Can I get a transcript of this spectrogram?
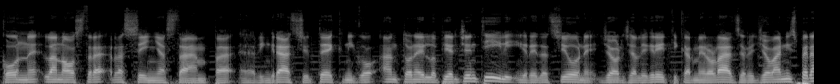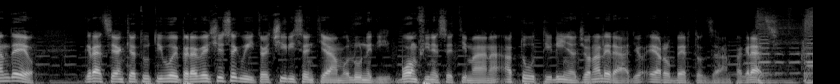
con la nostra rassegna stampa. Eh, ringrazio il tecnico Antonello Piergentili, in redazione Giorgio Allegretti, Carmelo Lazzaro e Giovanni Sperandeo. Grazie anche a tutti voi per averci seguito e ci risentiamo lunedì. Buon fine settimana a tutti, linea Giornale Radio e a Roberto Zampa. Grazie.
